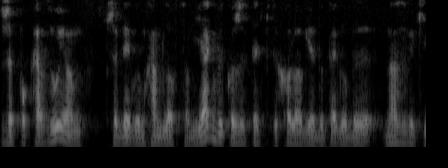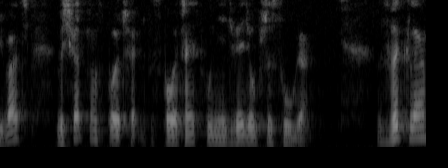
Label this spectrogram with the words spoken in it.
że pokazując przebiegłym handlowcom, jak wykorzystać psychologię do tego, by nas wykiwać, wyświetlam społeczeństwu niedźwiedzią przysługę. Zwykle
